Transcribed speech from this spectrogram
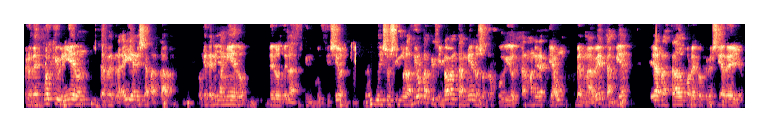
pero después que vinieron, se retraían y se apartaban porque tenía miedo de los de la circuncisión. En su simulación participaban también los otros judíos, de tal manera que aún Bernabé también era arrastrado por la hipocresía de ellos.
